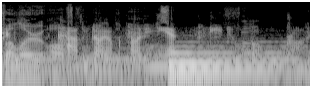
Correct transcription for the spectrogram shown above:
Follow of carbon dioxide in the atmosphere to a bold rise.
